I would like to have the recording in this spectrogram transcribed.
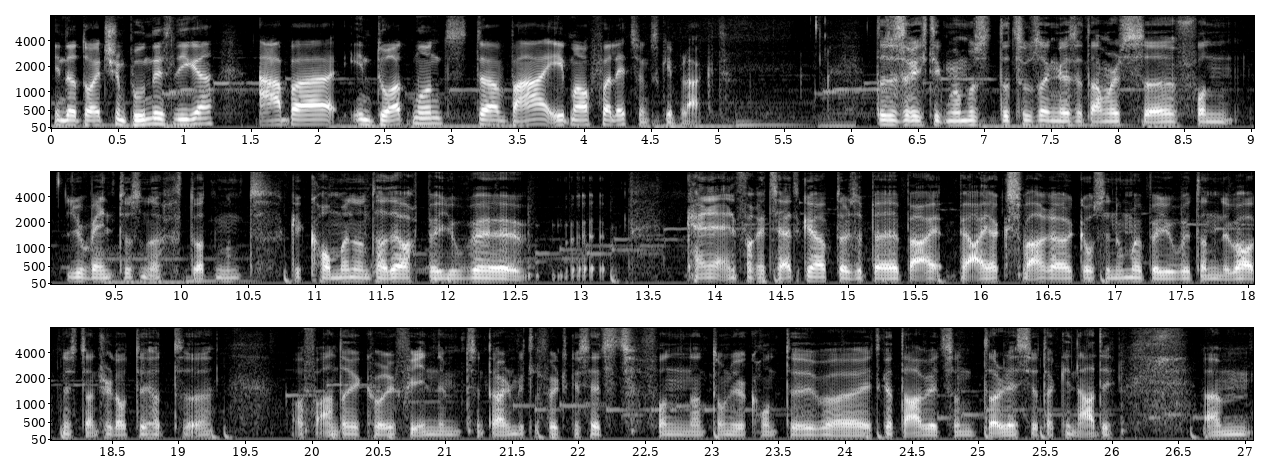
in der deutschen Bundesliga. Aber in Dortmund, da war eben auch verletzungsgeplagt. Das ist richtig. Man muss dazu sagen, er ist ja damals äh, von Juventus nach Dortmund gekommen und hat ja auch bei Juve äh, keine einfache Zeit gehabt. Also bei, bei, bei, Ajax war er eine große Nummer, bei Juve dann überhaupt nicht. Ancelotti hat äh, auf andere Koryphäen im zentralen Mittelfeld gesetzt, von Antonio Conte über Edgar Davids und Alessio Tacchinadi. Ähm,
